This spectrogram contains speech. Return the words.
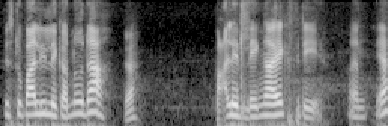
hvis du bare lige lægger den ud der. Ja. Bare lidt længere, ikke? Fordi, men ja.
